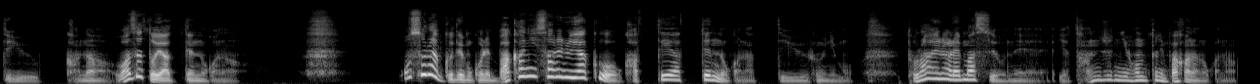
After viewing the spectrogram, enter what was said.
ていうかな。わざとやってんのかなおそらくでもこれバカにされる役を買ってやってんのかなっていう風にも捉えられますよね。いや、単純に本当にバカなのかな。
